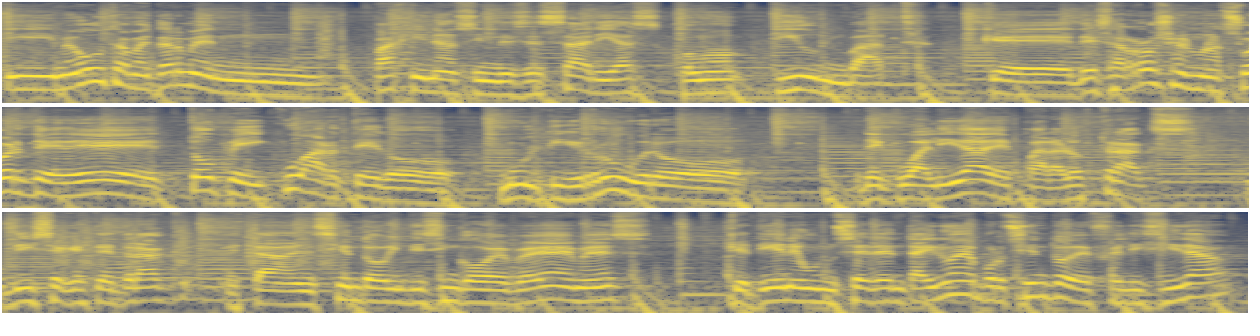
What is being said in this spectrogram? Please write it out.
Y me gusta meterme en páginas innecesarias como TuneBat, que desarrollan una suerte de tope y cuarteto multirrubro de cualidades para los tracks. Dice que este track está en 125 BPMs, que tiene un 79% de felicidad,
